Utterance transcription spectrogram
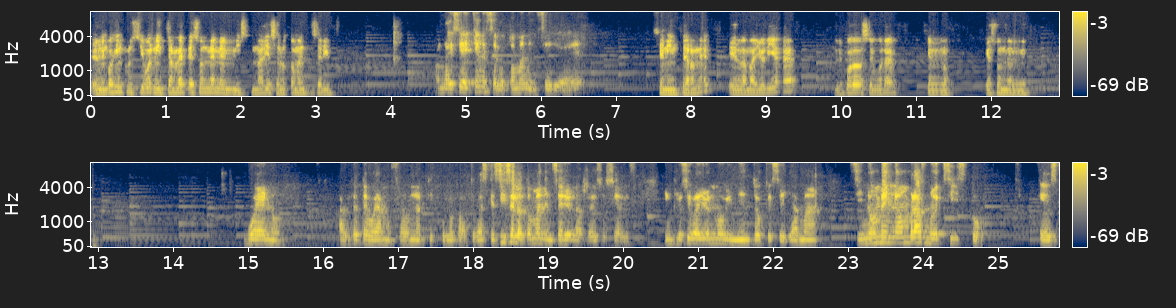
el lenguaje inclusivo en Internet es un meme, nadie se lo toma en serio. Bueno, ahí sí hay quienes se lo toman en serio, ¿eh? En Internet, en la mayoría, le puedo asegurar que no, que es un meme. Bueno, ahorita te voy a mostrar un artículo para que veas que sí se lo toman en serio en las redes sociales. Inclusive hay un movimiento que se llama Si no me nombras, no existo, que es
